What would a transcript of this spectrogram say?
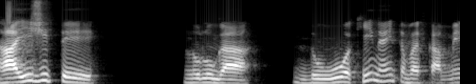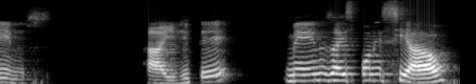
raiz de t no lugar do u aqui, né, então vai ficar menos raiz de t menos a exponencial.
